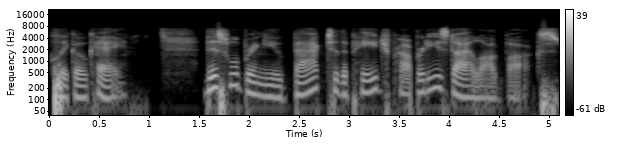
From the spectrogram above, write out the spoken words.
click OK. This will bring you back to the Page Properties dialog box.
